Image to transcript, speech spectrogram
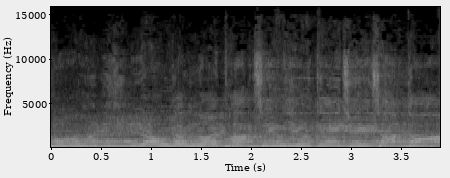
慨。有人来拍照，要记住插袋。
